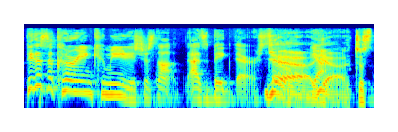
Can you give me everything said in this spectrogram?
Because the Korean community is just not as big there. So, yeah, yeah, just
